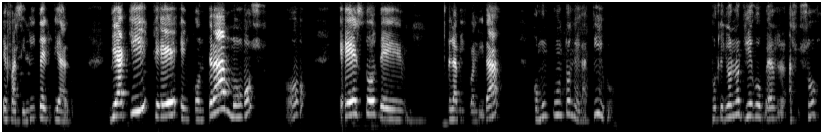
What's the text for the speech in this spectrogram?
que facilita el diálogo. De aquí que encontramos esto de la virtualidad como un punto negativo porque yo no llego a ver a sus ojos.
